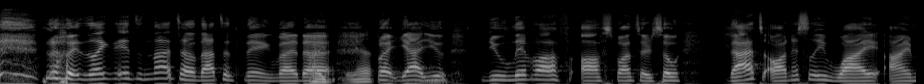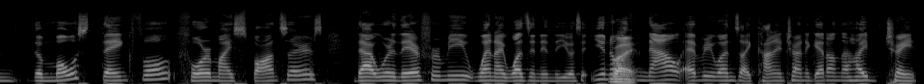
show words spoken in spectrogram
so it's like it's nuts how that's a thing, but uh, I, yeah. but yeah, you you live off off sponsors. So that's honestly why I'm the most thankful for my sponsors that were there for me when I wasn't in the UFC. You know, Right. now everyone's like kind of trying to get on the hype train,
